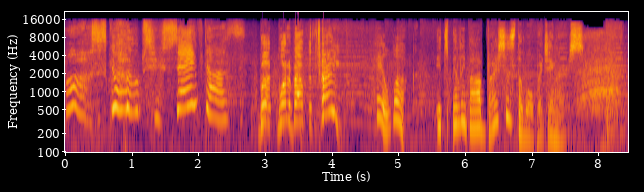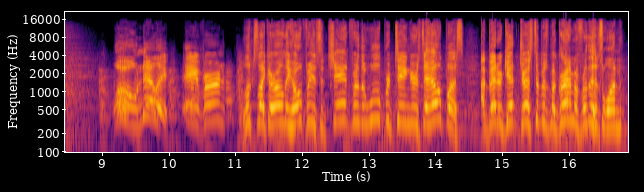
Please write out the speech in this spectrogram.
oh, Scoops, you saved us. But what about the tape? Hey, look. It's Billy Bob versus the Wolpertingers. Whoa, Nelly! Hey, Vern! Looks like our only hope is a chant for the Wolpertingers to help us. I better get dressed up as my grandma for this one.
